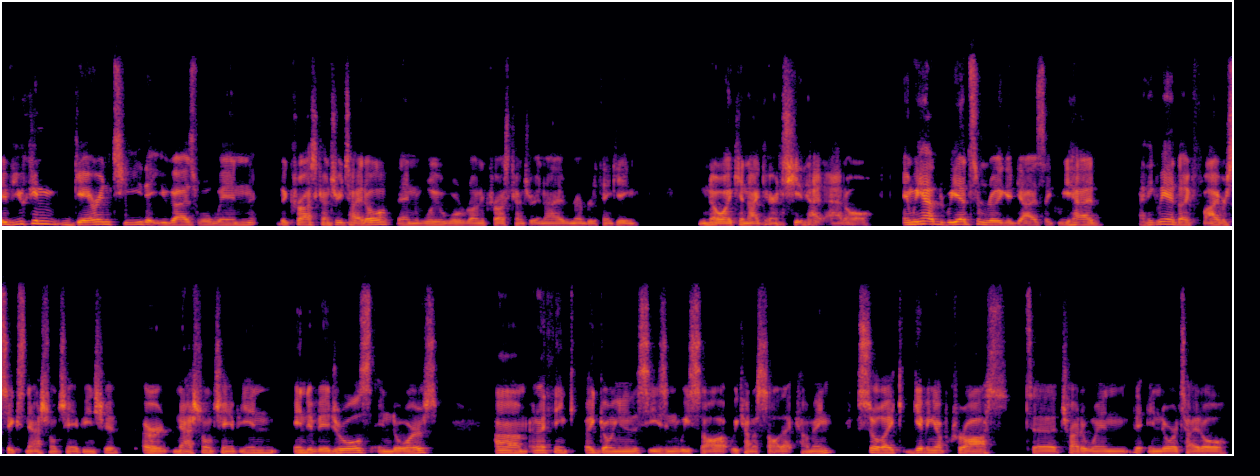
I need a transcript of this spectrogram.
if you can guarantee that you guys will win the cross country title, then we will run cross country." And I remember thinking, "No, I cannot guarantee that at all." And we had we had some really good guys. Like we had, I think we had like five or six national championship or national champion individuals indoors. Um, and I think like going into the season, we saw we kind of saw that coming. So like giving up cross to try to win the indoor title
